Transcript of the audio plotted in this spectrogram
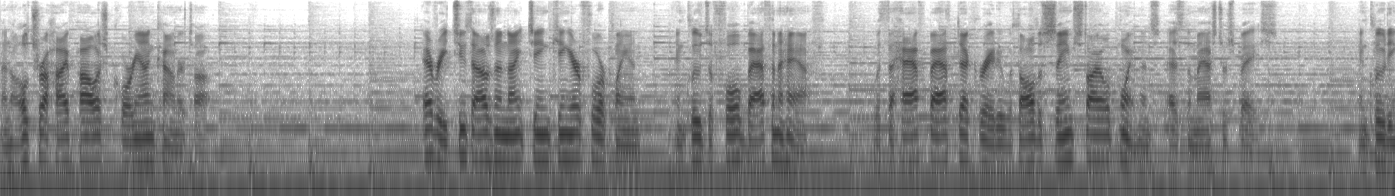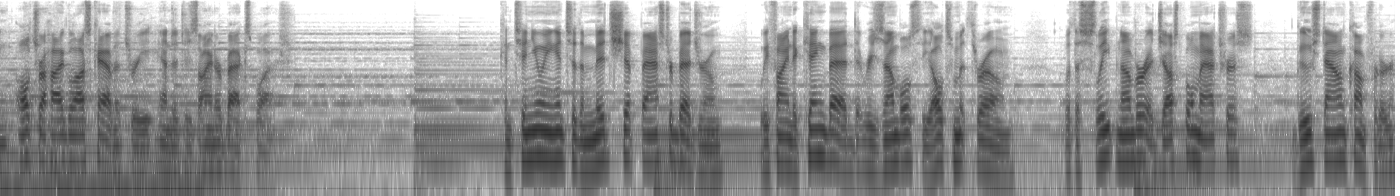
an ultra high polished Corian countertop. Every 2019 King Aire floor plan includes a full bath and a half, with the half bath decorated with all the same style appointments as the master space, including ultra high gloss cabinetry and a designer backsplash. Continuing into the midship master bedroom, we find a king bed that resembles the ultimate throne with a sleep number adjustable mattress, goose down comforter,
